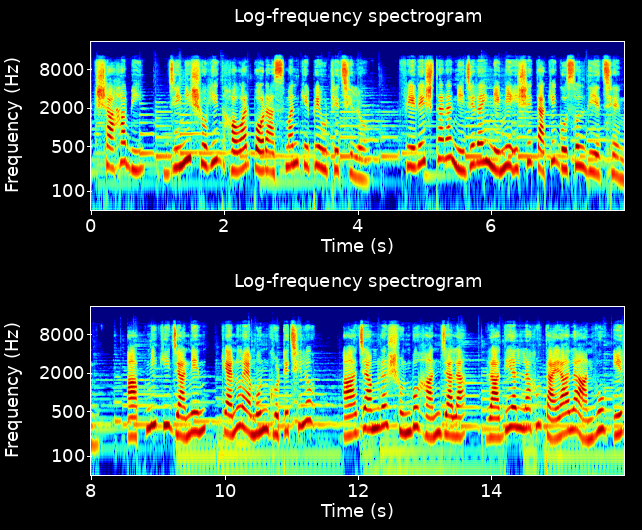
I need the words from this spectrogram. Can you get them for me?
এক সাহাবি, যিনি শহীদ হওয়ার পর আসমান কেঁপে উঠেছিল। ফেরেশতারা নিজেরাই নেমে এসে তাকে গোসল দিয়েছেন। আপনি কি জানেন কেন এমন ঘটেছিল? আজ আমরা শুনব হানজালা রাদিয়াল্লাহু তায়ালা আনহু এর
